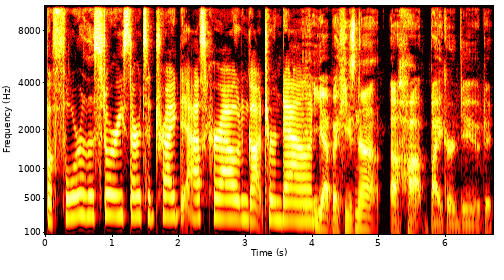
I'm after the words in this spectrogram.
before the story starts, had tried to ask her out and got turned down. Yeah, but he's not a hot biker dude.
